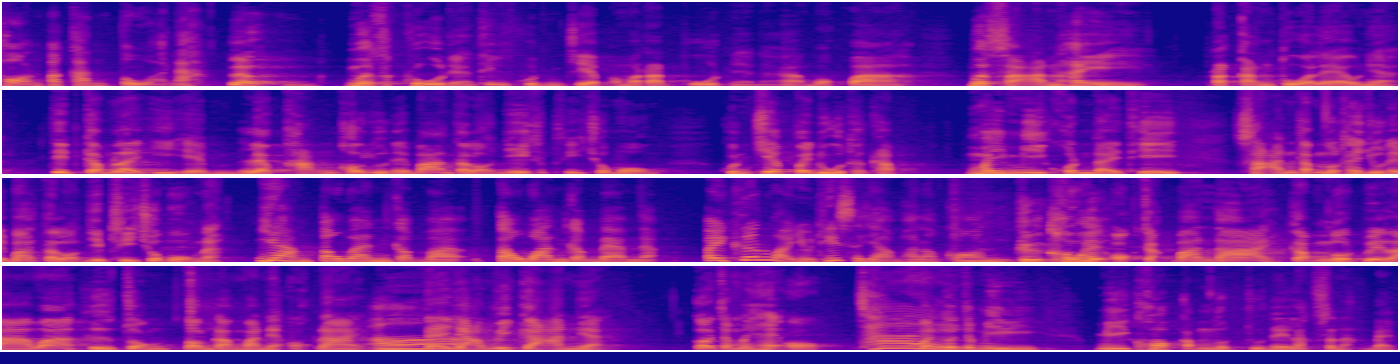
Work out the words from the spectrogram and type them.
ถอนประกันตัวนะ แล้วเมื่อสักครู่เนี่ยที่คุณเจี๊ยบอมรัตน์พูดเนี่ยนะฮะบอกว่าเมื่อศาลให้ประกันตัวแล้วเนี่ยติดกำไร EM แล้วขังเขาอยู่ในบ้านตลอด 24 ชั่วโมง คุณเจี๊ยบไปดูเถอะครับ ไม่มีคนใดที่ศาลกำหนดให้อยู่ในบ้านตลอด 24 ชั่วโมงนะ อย่างตะวันกับบะตะวันกับแบมเนี่ยไปเคลื่อนไหวอยู่ที่สยามพารากอน คือเขาให้ออกจากบ้านได้กำหนดเวลาว่าคือจองตอนกลางวันเนี่ยออกได้อ่าแต่ยามวิการเนี่ยก็จะไม่ให้ออกใช่มันก็จะมี มีข้อกำหนดอยู่ในลักษณะแบบ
